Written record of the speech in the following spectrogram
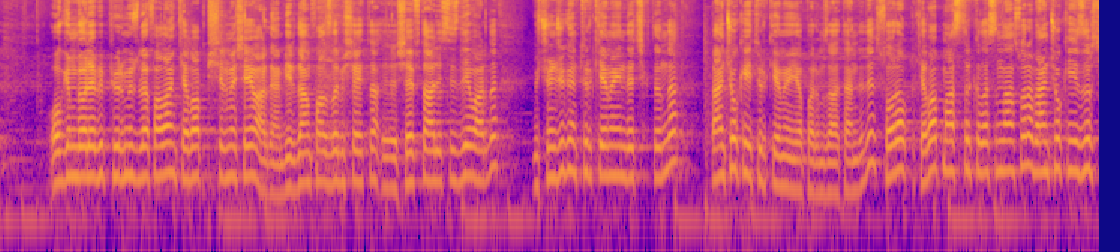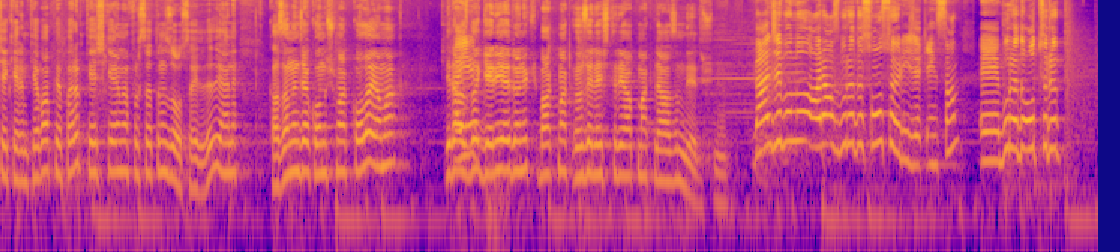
O gün böyle bir pürmüzle falan kebap pişirme şeyi vardı yani birden fazla bir şey, şeftalisizliği vardı. Üçüncü gün Türk yemeğinde çıktığında ben çok iyi Türk yemeği yaparım zaten dedi. Sonra kebap master klasından sonra ben çok iyi zırh çekerim, kebap yaparım. Keşke yeme fırsatınız olsaydı dedi. Yani kazanınca konuşmak kolay ama biraz Hayır. da geriye dönük bakmak, öz eleştiri yapmak lazım diye düşünüyorum. Bence bunu Araz burada son söyleyecek insan. Ee, burada oturup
